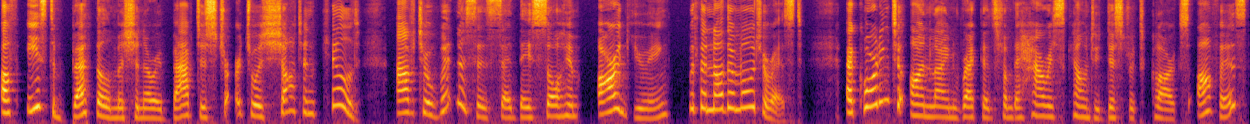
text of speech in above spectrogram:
of East Bethel Missionary Baptist Church was shot and killed after witnesses said they saw him arguing with another motorist. According to online records from the Harris County District Clerk's office,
